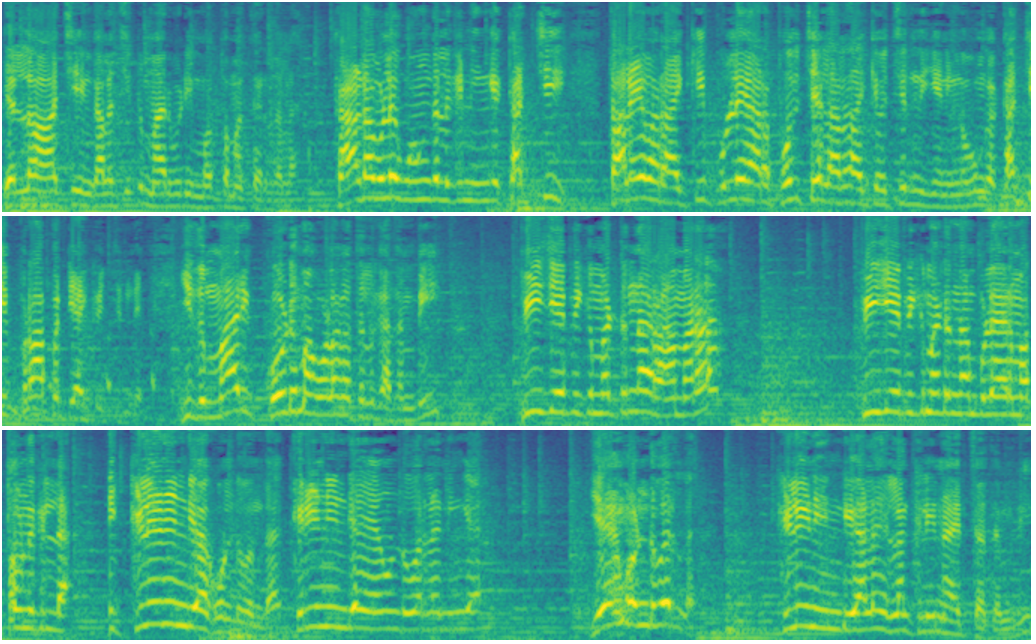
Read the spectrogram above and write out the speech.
எல்லா ஆட்சியும் கலைச்சிட்டு மறுபடியும் மொத்தமா தேர்தல. கடவுளை உங்களுக்கு நீங்க கட்சி தலைவராக்கி பிள்ளையார பொதுச் செயலாளர் ஆக்கி வச்சிருந்தீங்க நீங்க. உங்க கட்சி ப்ராப்பர்ட்டி ஆக்கி வச்சிருந்தீங்க. இது மாதிரி கொடுமை உலகத்தில் இருக்கா தம்பி? பிஜேபிக்கு மட்டும்தான் ராமரா? பிஜேபிக்கு மட்டும்தான் பிள்ளையார் மத்தவனுக்கு இல்ல. நீ கிளீன் இந்தியா கொண்டு வந்த. கிளீன் இந்தியா ஏன் கொண்டு வரல நீங்க? ஏன் கொண்டு வரல? கிளீன் இந்தியால எல்லாம் கிளீன் ஆயிடுச்சா தம்பி?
